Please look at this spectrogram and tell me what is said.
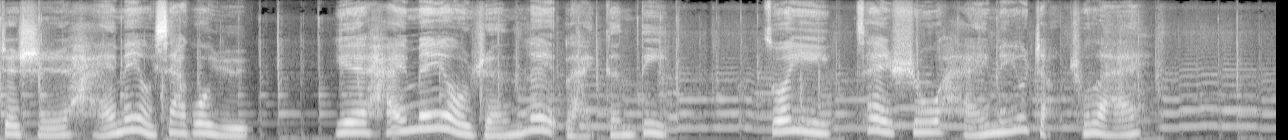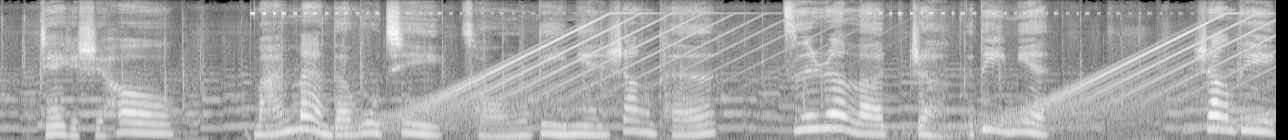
这时还没有下过雨，也还没有人类来耕地，所以菜蔬还没有长出来。这个时候，满满的雾气从地面上腾，滋润了整个地面。上帝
